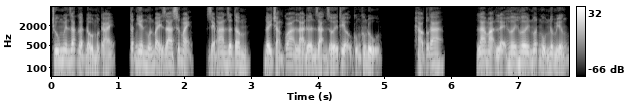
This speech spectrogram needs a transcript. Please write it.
Chu nguyên giác gật đầu một cái, tất nhiên muốn bày ra sức mạnh, dẹp an dân tâm, đây chẳng qua là đơn giản giới thiệu cũng không đủ. Hào tốt ta. La mạn lệ hơi hơi nuốt ngụm nước miếng,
